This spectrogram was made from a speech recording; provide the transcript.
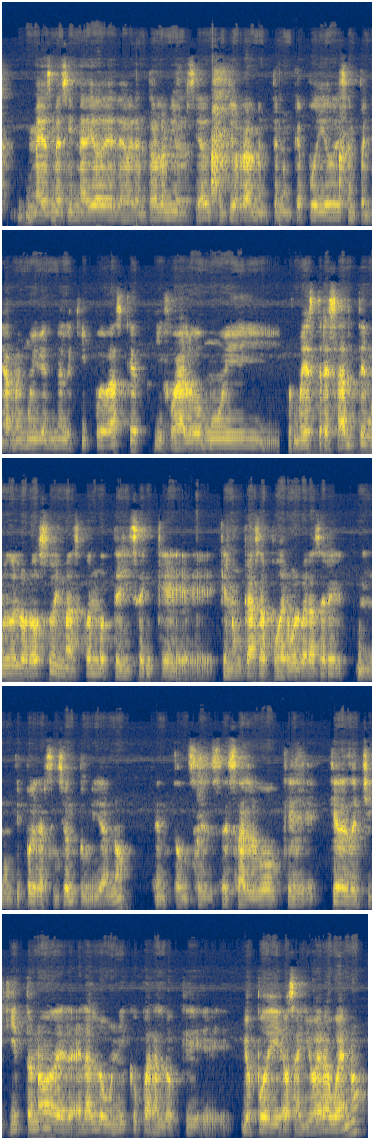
mes, mes y medio de, de, haber entrado a la universidad. Entonces yo realmente nunca he podido desempeñarme muy bien en el equipo de básquet y fue algo muy, pues muy estresante, muy doloroso y más cuando te dicen que, que nunca vas a poder volver a hacer ningún tipo de ejercicio en tu vida, ¿no? Entonces es algo que, que, desde chiquito, ¿no? Era lo único para lo que yo podía, o sea, yo era bueno,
